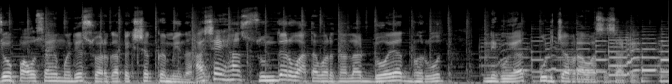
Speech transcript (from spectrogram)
जो पावसाळ्यामध्ये स्वर्गापेक्षा कमी नाही. अशा ह्या सुंदर वातावरणाला डोळ्यात भरून निघूयात पुढच्या प्रवासासाठी.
